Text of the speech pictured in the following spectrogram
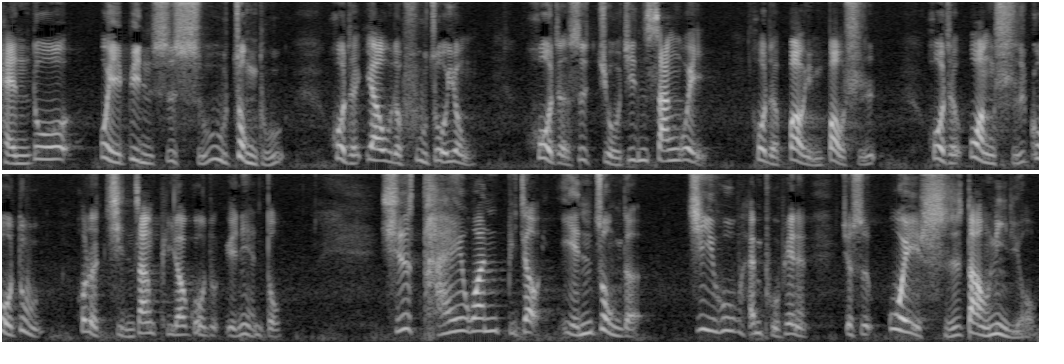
很多胃病是食物中毒，或者药物的副作用，或者是酒精伤胃，或者暴饮暴食，或者忘食过度，或者紧张疲劳过度，原因很多。其实台湾比较严重的，几乎很普遍的。就是胃食道逆流，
